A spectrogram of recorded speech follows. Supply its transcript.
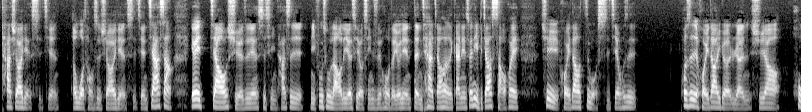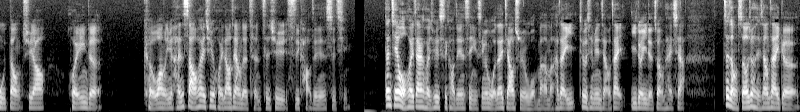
他需要一点时间，而我同时需要一点时间。加上因为教学这件事情，它是你付出劳力，而且有薪资获得，有点等价交换的概念，所以你比较少会。去回到自我实践，或是或是回到一个人需要互动、需要回应的渴望，因为很少会去回到这样的层次去思考这件事情。但今天我会再回去思考这件事情，是因为我在教学我妈妈，她在一就前面讲我在一对一的状态下，这种时候就很像在一个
